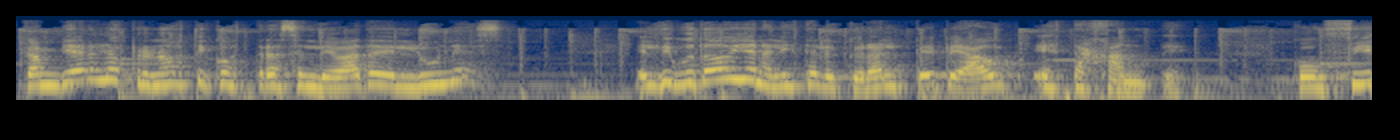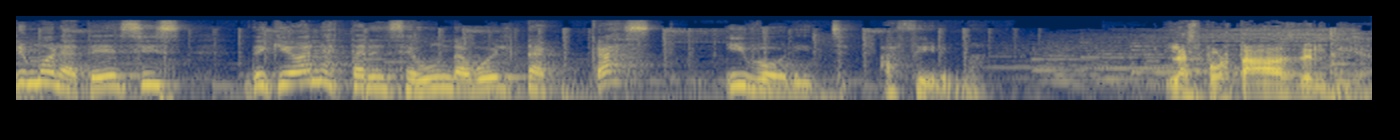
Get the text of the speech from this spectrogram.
¿Cambiaron los pronósticos tras el debate del lunes? El diputado y analista electoral Pepe Out es tajante. Confirmo la tesis de que van a estar en segunda vuelta Cast y Boric, afirma. Las portadas del día.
